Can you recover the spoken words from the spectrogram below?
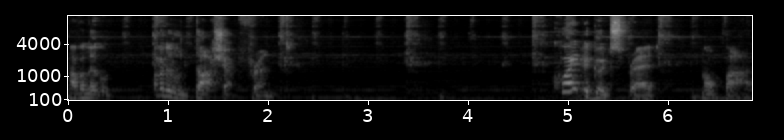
Have a little, have a little dash up front. Quite a good spread, not bad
